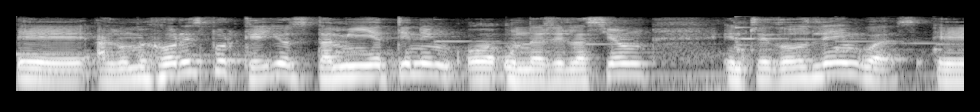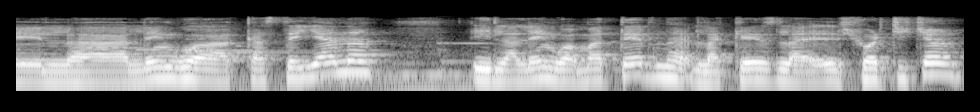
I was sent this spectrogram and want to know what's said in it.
Eh, a lo mejor es porque ellos también ya tienen una relación entre dos lenguas, eh, la lengua castellana y la lengua materna, la que es la, el Shuarchichán.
